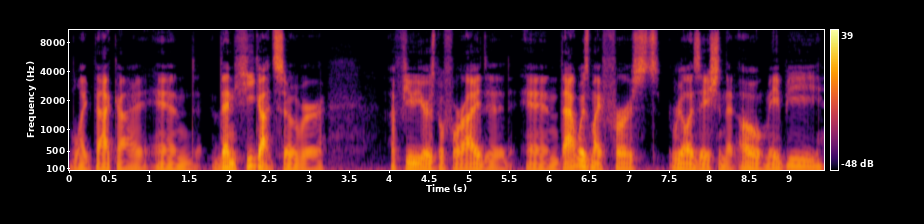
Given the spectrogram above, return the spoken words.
like that guy. And then he got sober a few years before I did, and that was my first realization that oh, maybe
